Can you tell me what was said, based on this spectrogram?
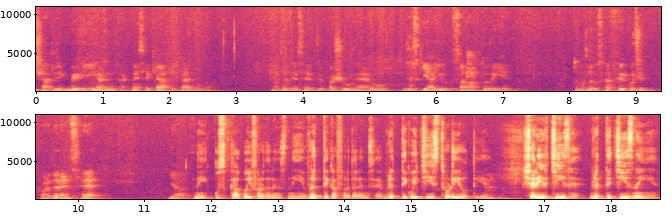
शारीरिक बेड़ी हटने से क्या अभिप्राय होगा? मतलब जैसे जो पशु है वो, जिसकी आयु समाप्त हो रही है तो मतलब उसका फिर कुछ फर्दरेंस है? या नहीं उसका कोई फर्दरेंस नहीं है। वृत्ति का फर्दरेंस है। वृत्ति कोई चीज़ थोड़ी होती है। हम्म, शरीर चीज़ है। वृत्ति चीज़ नहीं है।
